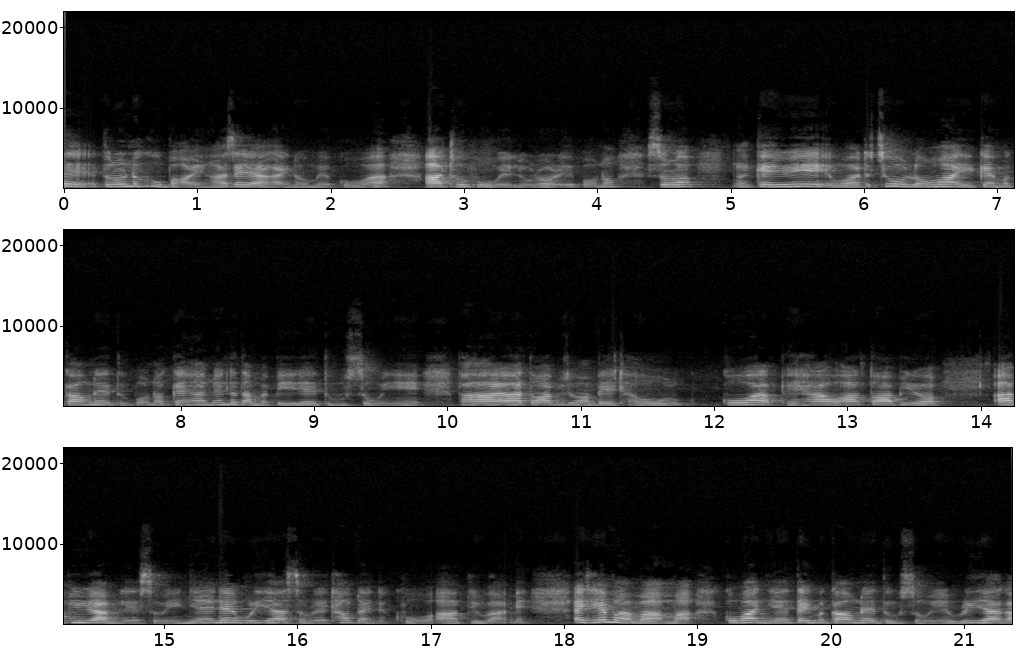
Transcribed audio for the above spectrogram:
90သူတို့နှစ်ခုပါရင်90ရာခိုင်နှုန်းပဲကိုကအားထုတ်ဖို့ပဲလိုတော့တယ်ပေါ့နော်ဆိုတော့ကဲ၍ဟိုဟာတချို့လုံးဝကြီးကံမကောင်းတဲ့သူပေါ့နော်ကံကမျက်နှာသာမပေးတဲ့သူဆိုရင်ဘာကသွားပြီးတော့ဘယ်ဟိုကိုကဘယ်ဟာကိုအသွားပြီးတော့ အားပြုရမလဲဆိုရင်ဉာဏ်နဲ့ဝိရိယဆိုတဲ့ထောက်တိုင်တစ်ခုကိုအားပြုရမယ်။အဲ့ထဲမှာမှမှကိုကဉာဏ်တိတ်မကောင်းတဲ့သူဆိုရင်ဝိရိယက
